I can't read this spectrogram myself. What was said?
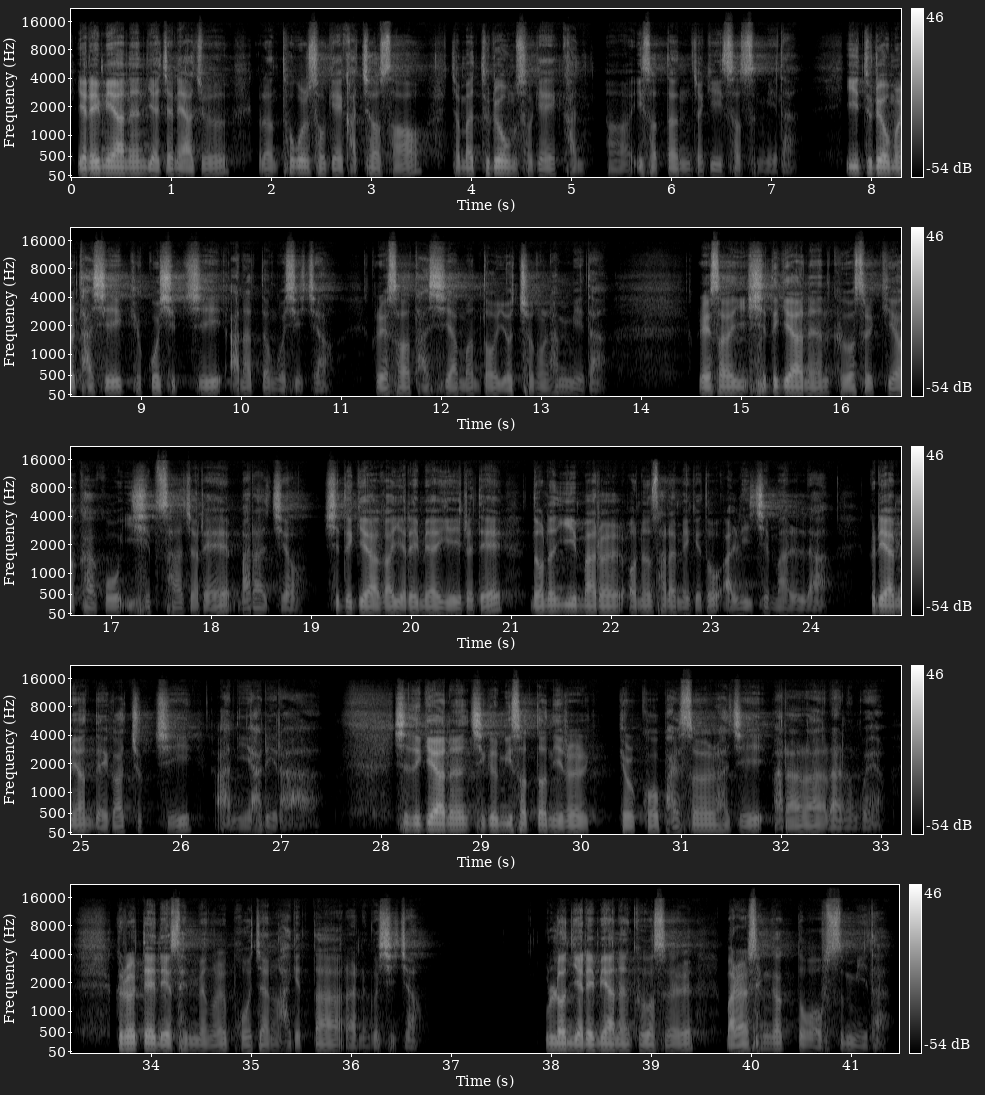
예레미야는 예전에 아주 그런 토굴 속에 갇혀서 정말 두려움 속에 간- 어, 있었던 적이 있었습니다. 이 두려움을 다시 겪고 싶지 않았던 것이죠. 그래서 다시 한번 더 요청을 합니다. 그래서 이 시드기야는 그것을 기억하고 24절에 말하지요. 시드기야가 예레미야에게 이르되 너는 이 말을 어느 사람에게도 알리지 말라. 그리하면 내가 죽지 아니하리라. 시드기야는 지금 있었던 일을 결코 발설하지 말아라라는 거예요. 그럴 때 내 생명을 보장하겠다라는 것이죠. 물론 예레미야는 그것을 말할 생각도 없습니다.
